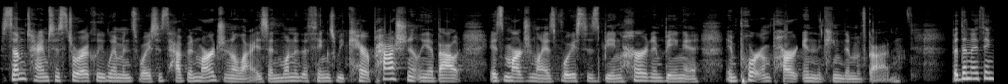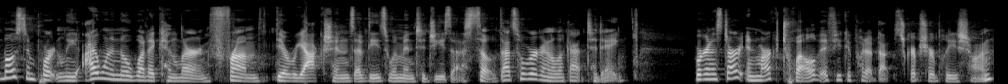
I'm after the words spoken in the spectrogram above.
sometimes historically, women's voices have been marginalized, and one of the things we care passionately about is marginalized voices being heard and being an important part in the kingdom of God. But then I think most importantly, I want to know what I can learn from the reactions of these women to Jesus. So that's what we're going to look at today. We're going to start in Mark 12. If you could put up that scripture, please, Sean.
